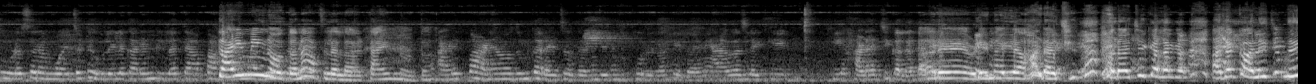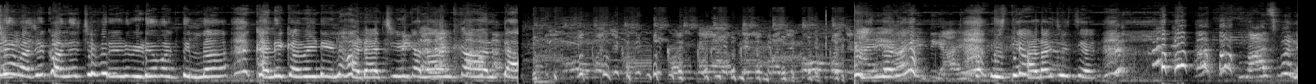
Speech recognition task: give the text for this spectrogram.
थोडस रंगवायचं ठेवलेलं कारण तिला त्या टायमिंग नव्हतं ना आपल्याला होतं. टाइम नव्हता. आणि पाण्यामधून करायचं होतं आणि तिने पूर्ण केलं. आणि आय वॉज लाईक की ही हाडाची कलाकार अरे एवढे नाही हाडाची. हाडाची कलाकार. आता कॉलेज नाही नाही माझे कॉलेजचे फ्रेंड व्हिडिओ बघतील ना. खाली कमेंट येईल हाडाची कलाकार. नुसती हाडाचीच आहे. माझ पण.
